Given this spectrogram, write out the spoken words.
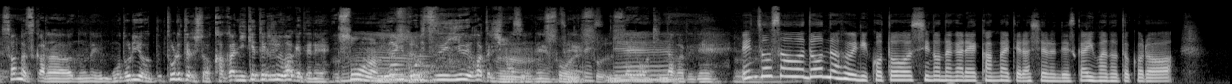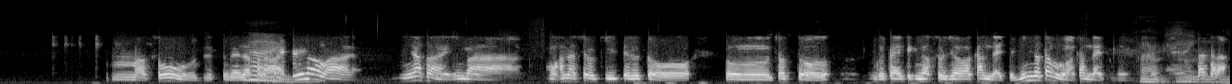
3月からの、ね、戻りを取れてる人は果敢にいけてるわけでね、そうなんです意外に効率良かったりしますよね、そうですね。の中でね。遠藤さんはどんなふうに今年の流れ考えてらっしゃるんですか、今のところ。まあそうですね、だから今は、皆さん今、お話を聞いてると、うん、ちょっと具体的な数字は分かんないって、みんな多分分かんないと思うんですよね。はい、だから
